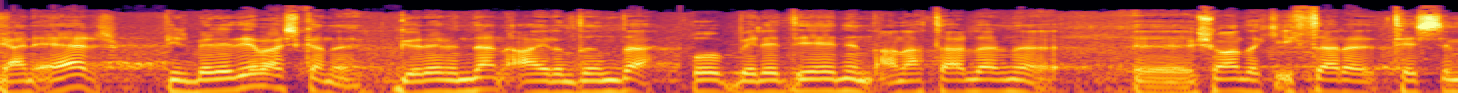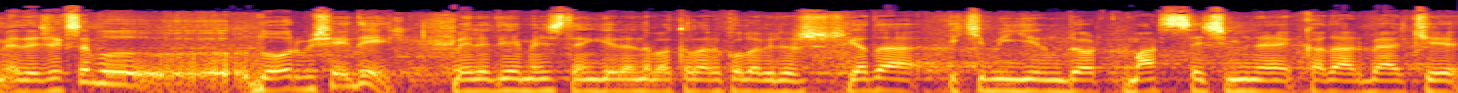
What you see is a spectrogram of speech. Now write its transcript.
Yani eğer bir belediye başkanı görevinden ayrıldığında o belediyenin anahtarlarını e, şu andaki iktidara teslim edecekse bu doğru bir şey değil. Belediye meclis dengelerine bakılarak olabilir ya da 2024 Mart seçimine kadar belki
